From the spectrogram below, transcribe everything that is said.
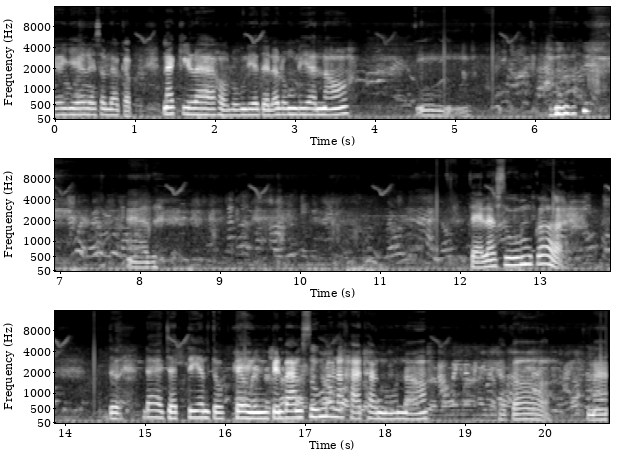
เยอะแยะเลยสำหรับกับนักกีฬาของโรงเรียนแต่ละโรงเรียนเนาะอ่าแต่ละซุ้มก็ ได้จัดเตรียมตกแต่งเป็นบางซุ้มแล้วนะคะ ทางนู้นเนาะแล้วก็มา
